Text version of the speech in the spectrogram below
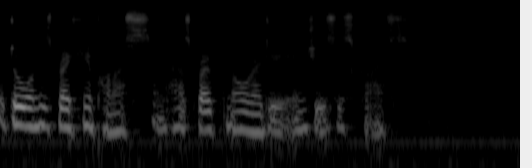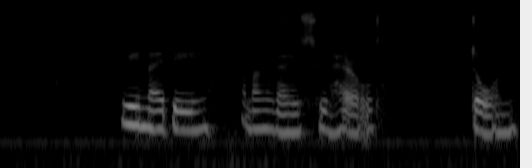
the dawn is breaking upon us and has broken already in Jesus Christ, we may be among those who herald dawn,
